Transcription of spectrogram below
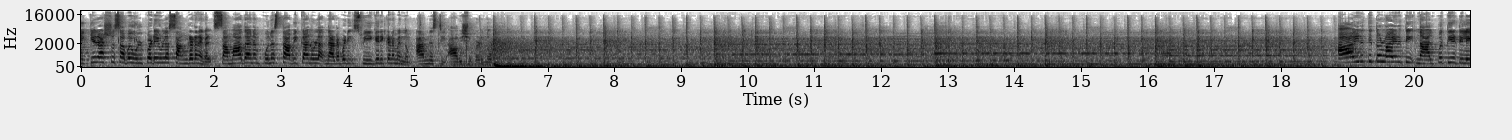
ഐക്യരാഷ്ട്രസഭ ഉൾപ്പെടെയുള്ള സംഘടനകൾ സമാധാനം പുനഃസ്ഥാപിക്കാനുള്ള നടപടി സ്വീകരിക്കണമെന്നും ആംനസ്റ്റി ആവശ്യപ്പെടുന്നു. തൊള്ളായിരത്തി നാൽപ്പത്തിയെട്ടിലെ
